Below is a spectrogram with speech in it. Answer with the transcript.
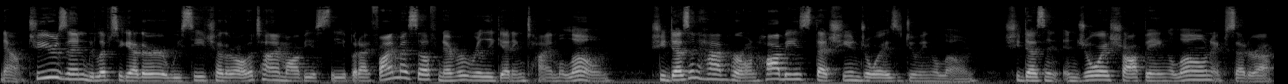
Now, two years in, we live together. We see each other all the time, obviously, but I find myself never really getting time alone. She doesn't have her own hobbies that she enjoys doing alone. She doesn't enjoy shopping alone, etc.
